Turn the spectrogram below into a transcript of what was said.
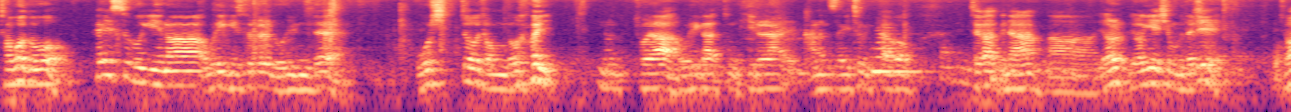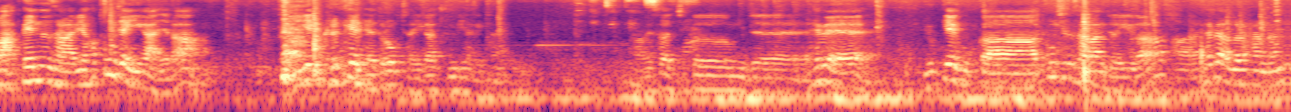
적어도 페이스북이나 우리 기술을 노리는데 50조 정도 는 줘야 우리가 좀 길을 할 가능성이 좀 있다고 제가 그냥 어, 여, 여기 계신 분들이 저 앞에 있는 사람이 허풍쟁이가 아니라 이게 그렇게 되도록 저희가 준비하겠다. 어, 그래서 지금 이제 해외 6개 국가 통신사랑 저희가 어, 협약을 하는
